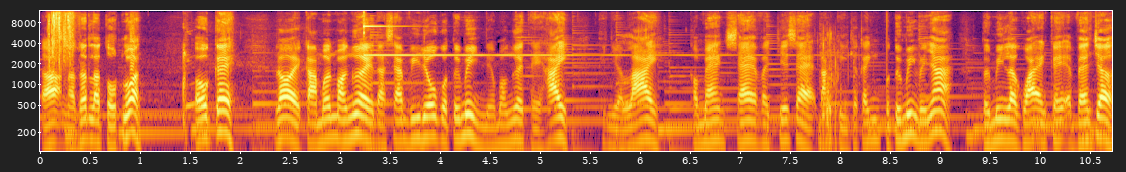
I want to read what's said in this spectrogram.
Đó, nó rất là tốt luôn. Ok, rồi, cảm ơn mọi người đã xem video của tụi mình. Nếu mọi người thấy hay thì nhớ like, comment, share và chia sẻ, đăng ký cho kênh của tụi mình với nhá tụi mình là YNK Adventure.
